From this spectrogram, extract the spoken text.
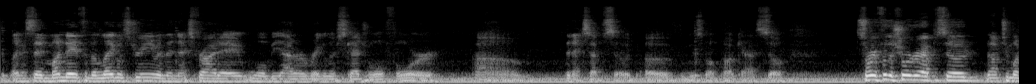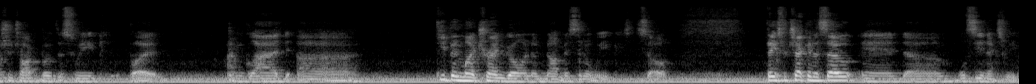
like I said, Monday for the Lego stream, and then next Friday we'll be at our regular schedule for um, the next episode of the Moose podcast. So, sorry for the shorter episode. Not too much to talk about this week, but I'm glad uh, keeping my trend going of not missing a week. So, thanks for checking us out, and um, we'll see you next week.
